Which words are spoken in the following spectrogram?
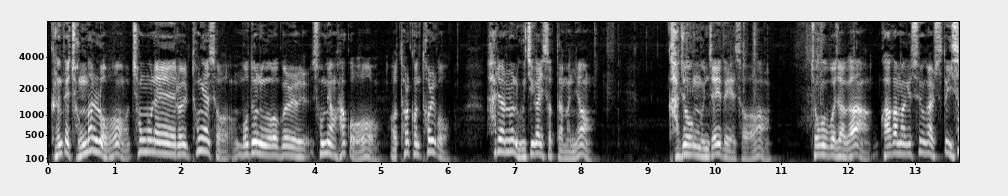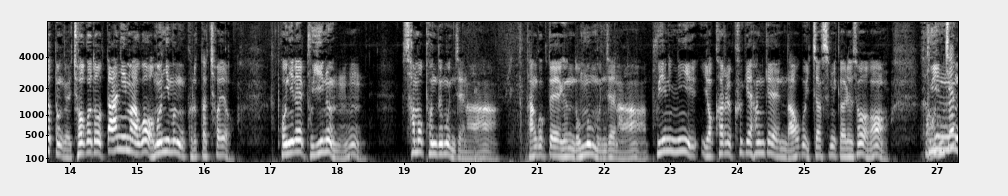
그런데 정말로 청문회를 통해서 모든 의혹을 소명하고 어, 털건 털고 하려는 의지가 있었다면요. 가족 문제에 대해서 조 후보자가 과감하게 수용할 수도 있었던 거예요. 적어도 따님하고 어머님은 그렇다 쳐요. 본인의 부인은 사모펀드 문제나 당국대 논문 문제나 부인이 역할을 크게 한 게 나오고 있지 않습니까? 그래서 부인은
